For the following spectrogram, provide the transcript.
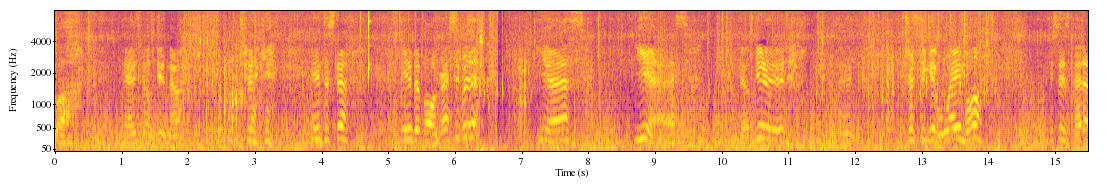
Wow. Good now. Should into stuff? Being a bit more aggressive with it? Yes. Yes. Feels good. And trusting it way more. This is better.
